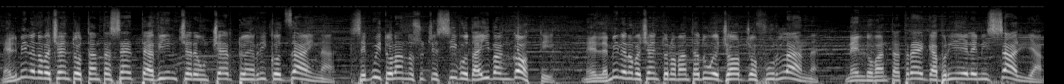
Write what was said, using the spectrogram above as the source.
Nel 1987 a vincere un certo Enrico Zaina, seguito l'anno successivo da Ivan Gotti, nel 1992 Giorgio Furlan, nel 93 Gabriele Missaglia,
